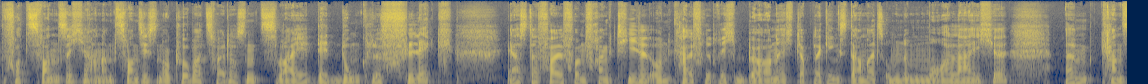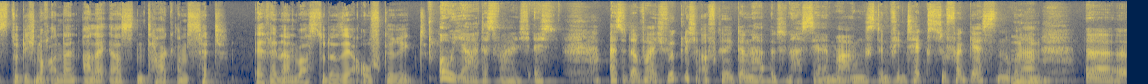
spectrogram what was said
Vor 20 Jahren, am 20. Oktober 2002, der dunkle Fleck. Erster Fall von Frank Thiel und Karl Friedrich Börne. Ich glaube, da ging es damals um eine Moorleiche. Ähm, kannst du dich noch an deinen allerersten Tag am Set erinnern? Warst du da sehr aufgeregt? Oh ja, das war ich echt. Also da war ich wirklich aufgeregt. Dann, dann hast du ja immer Angst, irgendwie einen Text zu vergessen oder mhm. äh,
